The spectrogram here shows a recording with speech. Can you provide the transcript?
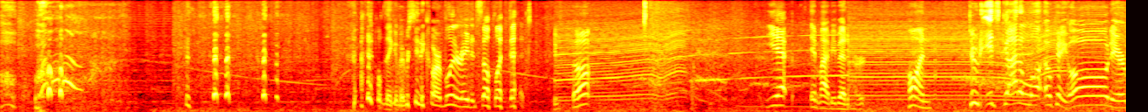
oh. I don't think I've ever seen a car obliterate itself like that. Oh. Yep, it might be better. Hold on. Dude, it's got a lot. Okay. Oh, dear.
